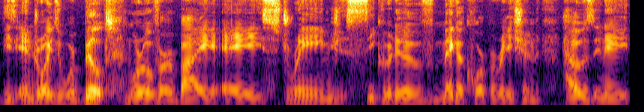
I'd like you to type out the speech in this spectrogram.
These androids were built, moreover, by a strange, secretive mega corporation housed in a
